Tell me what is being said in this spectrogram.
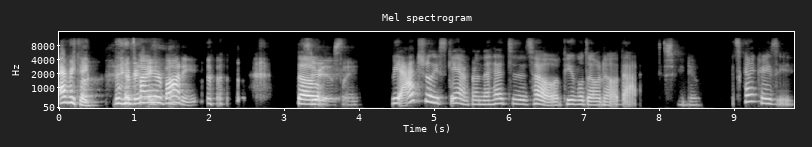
Everything. The entire body. So Seriously. we actually scan from the head to the toe, and people don't know Mhm. that. Yes, we do. It's kind of crazy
